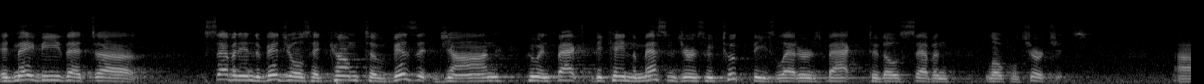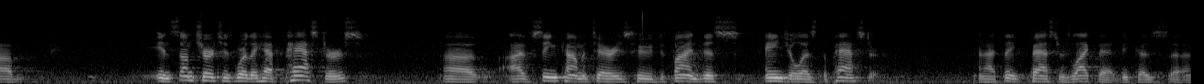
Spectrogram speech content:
it may be that uh, seven individuals had come to visit John, who in fact became the messengers who took these letters back to those seven local churches. Uh, in some churches where they have pastors, uh, I've seen commentaries who define this angel as the pastor. And I think pastors like that because, uh,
